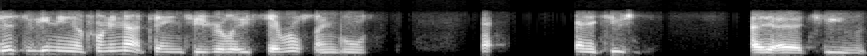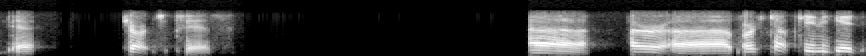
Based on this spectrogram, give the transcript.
Since the beginning of 2019, she's released several singles and achieved, uh, achieved uh, chart success. Uh, her uh, first top 10 hit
